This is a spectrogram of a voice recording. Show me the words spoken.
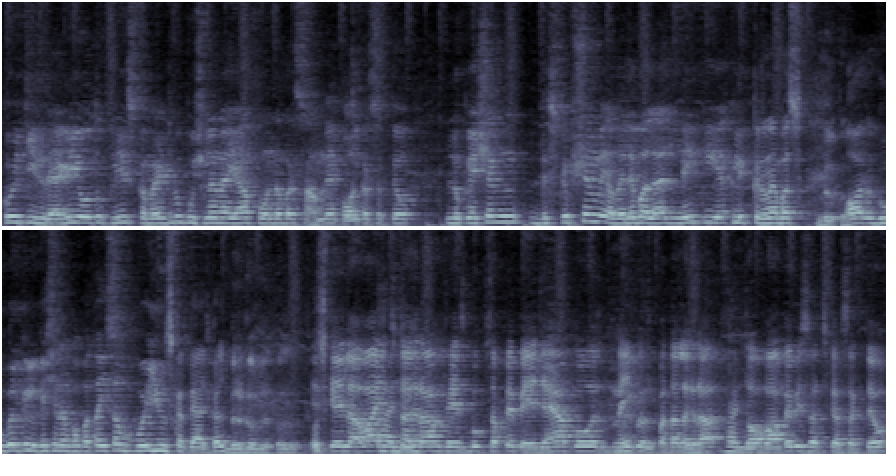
कोई चीज़ रह गई हो तो प्लीज़ कमेंट में पूछ लेना। यहाँ फ़ोन नंबर सामने कॉल कर सकते हो। लोकेशन डिस्क्रिप्शन में अवेलेबल है लिंक ही है क्लिक करना है बस। और गूगल की लोकेशन आपको पता ही सब वही यूज़ करते हैं आजकल। बिल्कुल बिल्कुल। इसके अलावा हाँ इंस्टाग्राम फेसबुक सब पे पेज है आपको नहीं कुछ पता लग हाँ रहा जी। तो आप वहाँ पे भी सर्च कर सकते हो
